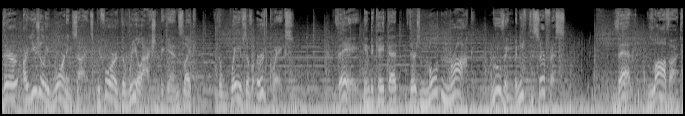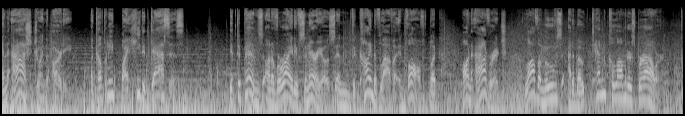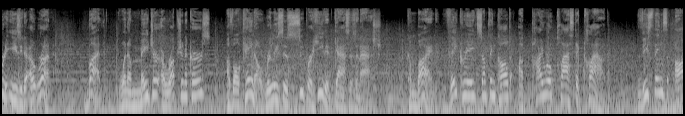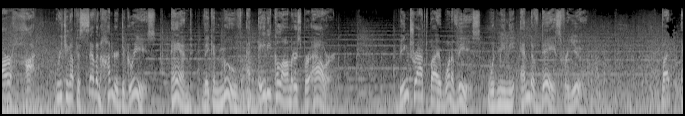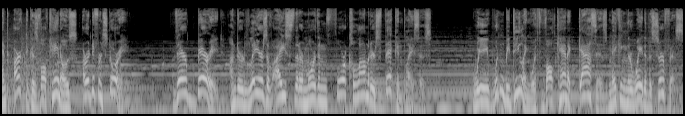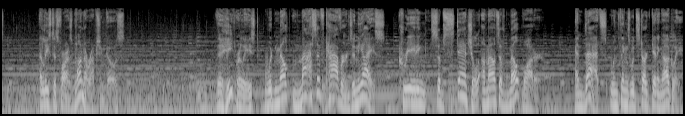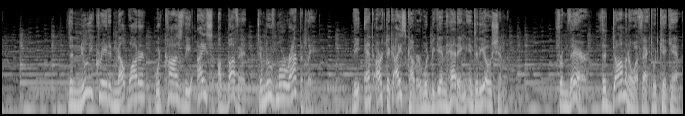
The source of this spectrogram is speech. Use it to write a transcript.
There are usually warning signs before the real action begins, like the waves of earthquakes. They indicate that there's molten rock moving beneath the surface. Then, lava and ash join the party, accompanied by heated gases. It depends on a variety of scenarios and the kind of lava involved, but on average, lava moves at about 10 kilometers per hour, pretty easy to outrun. But when a major eruption occurs, a volcano releases superheated gases and ash. Combined, they create something called a pyroclastic cloud. These things are hot reaching up to 700 degrees, and they can move at 80 kilometers per hour. Being trapped by one of these would mean the end of days for you. But Antarctica's volcanoes are a different story. They're buried under layers of ice that are more than 4 kilometers thick in places. We wouldn't be dealing with volcanic gases making their way to the surface, at least as far as one eruption goes. The heat released would melt massive caverns in the ice, creating substantial amounts of meltwater. And that's when things would start getting ugly. The newly created meltwater would cause the ice above it to move more rapidly. The Antarctic ice cover would begin heading into the ocean. From there, the domino effect would kick in.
